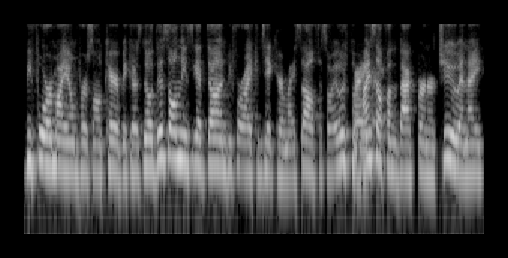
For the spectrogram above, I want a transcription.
before my own personal care because no, this all needs to get done before I can take care of myself. So I always put right. myself on the back burner too. And I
